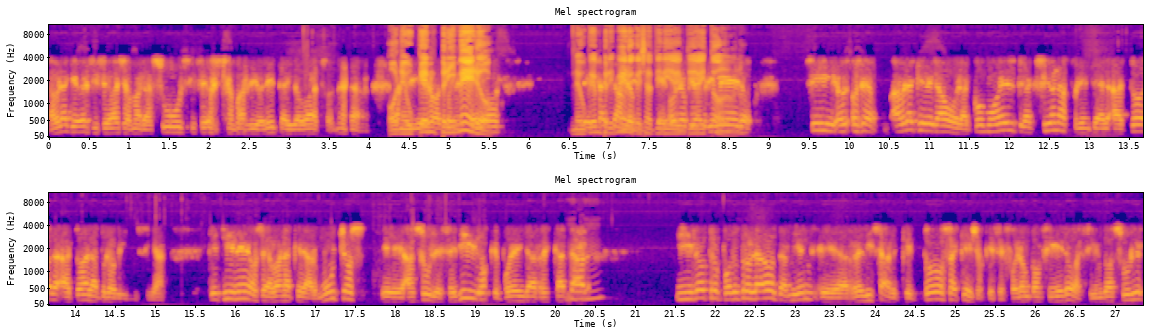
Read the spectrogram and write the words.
habrá que ver si se va a llamar azul, si se va a llamar violeta y lo va a sonar. O Neuquén primero. Neuquén primero, que ya tiene identidad y primero. todo. Sí, o, o, sea, habrá que ver ahora cómo él tracciona frente a, a, toda, la, a toda la provincia. ¿Qué tiene? O sea, van a quedar muchos eh, azules heridos que puede ir a rescatar. Uh -huh. Y el otro, por otro lado, también eh, revisar que todos aquellos que se fueron con Figueroa siendo azules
